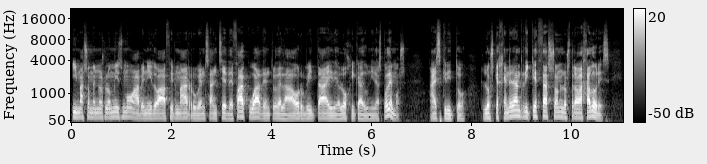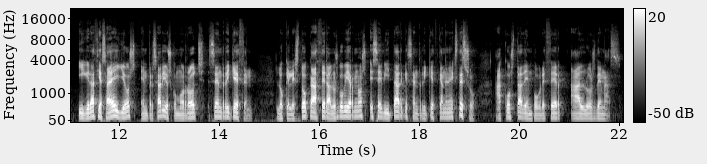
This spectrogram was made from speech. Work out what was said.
Y más o menos lo mismo ha venido a afirmar Rubén Sánchez de Facua dentro de la órbita ideológica de Unidas Podemos. Ha escrito, los que generan riqueza son los trabajadores, y gracias a ellos, empresarios como Roche se enriquecen. Lo que les toca hacer a los gobiernos es evitar que se enriquezcan en exceso, a costa de empobrecer a los demás.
